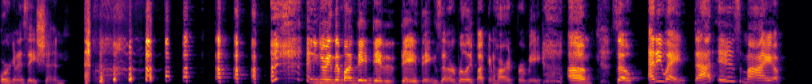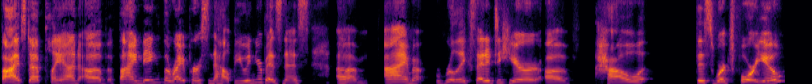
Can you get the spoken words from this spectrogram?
organization. and doing the mundane day to day things that are really fucking hard for me. Um, so anyway, that is my five step plan of finding the right person to help you in your business. Um, I'm really excited to hear of how this worked for you.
